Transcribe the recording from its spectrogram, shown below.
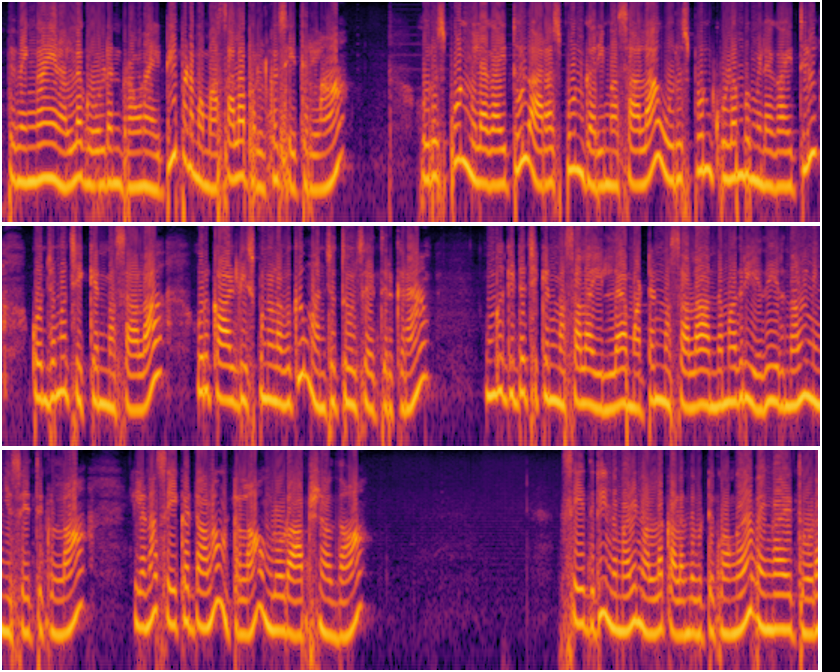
இப்போ வெங்காயம் நல்லா கோல்டன் ப்ரௌன் ஆகிட்டு இப்போ நம்ம மசாலா பொருட்கள் சேர்த்துடலாம். ஒரு ஸ்பூன் மிளகாய்த்தூள் அரை ஸ்பூன் கறி மசாலா ஒரு ஸ்பூன் குழம்பு மிளகாய்த்தூள் கொஞ்சமாக சிக்கன் மசாலா ஒரு கால் டீஸ்பூன் அளவுக்கு மஞ்சத்தூள் சேர்த்துருக்குறேன். உங்ககிட்ட சிக்கன் மசாலா இல்லை மட்டன் மசாலா அந்த மாதிரி எது இருந்தாலும் நீங்கள் சேர்த்துக்கலாம். இல்லைனா சேர்க்கட்டாலும் விட்டுறலாம் உங்களோட ஆப்ஷனல் தான். சேர்த்துட்டு இந்த மாதிரி நல்லா கலந்து விட்டுக்கோங்க. வெங்காயத்தோட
